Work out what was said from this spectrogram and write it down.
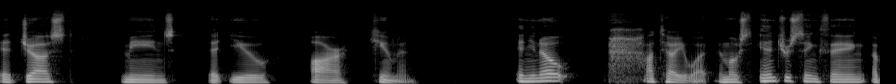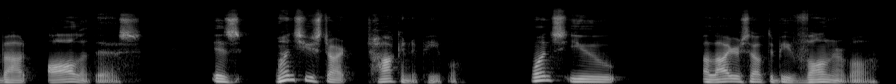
It just means that you are human. And you know, I'll tell you what, the most interesting thing about all of this is once you start talking to people, once you allow yourself to be vulnerable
